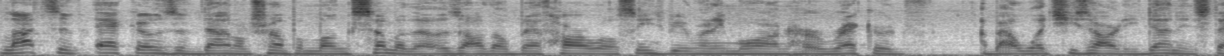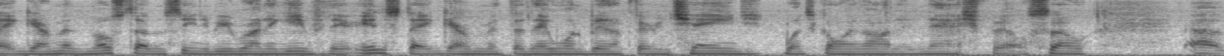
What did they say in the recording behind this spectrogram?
Lots of echoes of Donald Trump among some of those, although Beth Harwell seems to be running more on her record about what she's already done in state government. Most of them seem to be running, even if they're in state government, that they want to be up there and change what's going on in Nashville. So uh,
